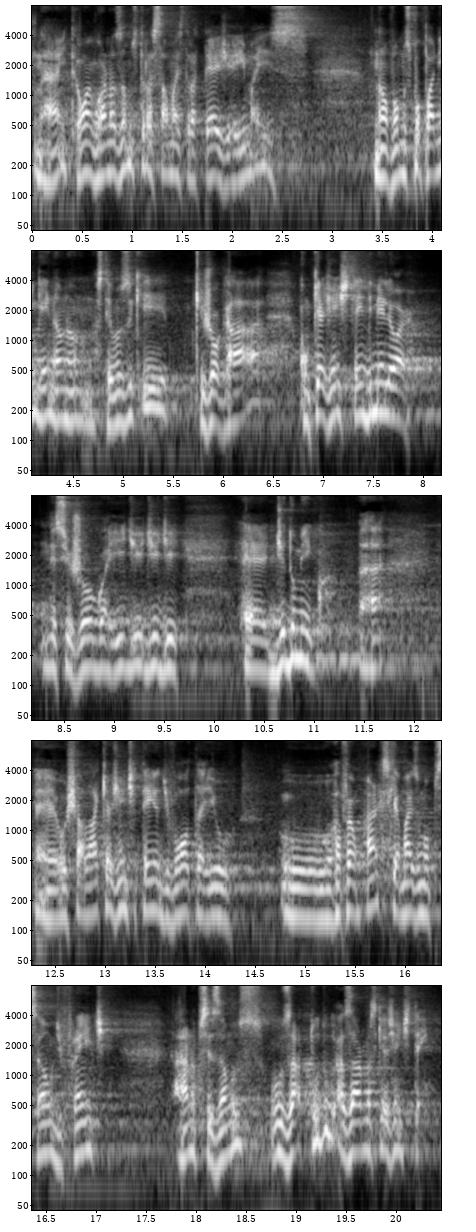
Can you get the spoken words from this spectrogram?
né? Então agora nós vamos traçar uma estratégia aí, mas não vamos poupar ninguém, não, não. Nós temos que, que jogar com o que a gente tem de melhor nesse jogo aí de, de, de, é, de domingo. Né? É, oxalá que a gente tenha de volta aí o, o Rafael Marques, que é mais uma opção de frente, ah, não precisamos usar tudo as armas que a gente tem.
